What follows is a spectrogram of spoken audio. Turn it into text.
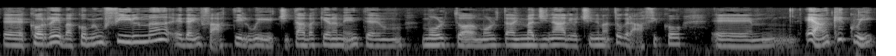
eh, correva come un film ed è infatti lui citava chiaramente un, molto, molto immaginario cinematografico eh, e anche qui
